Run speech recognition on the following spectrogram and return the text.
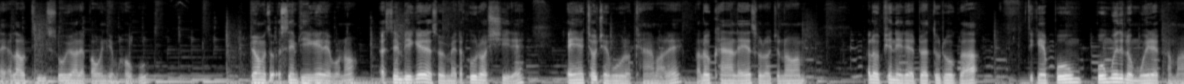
လည်းအဲ့လောက်ထိဆိုးရတဲ့ပတ်ဝန်းကျင်မဟုတ်ဘူး ပြောမယ်ဆိုအဆင်ပြေခဲ့တယ်ပေါ့နော်အဆင်ပြေခဲ့တယ်ဆိုပေမဲ့တခုတော့ရှိတယ်အိမ်ရဲ့ချုပ်ချယ်မှုတော့ခံရပါတယ်ဘာလို့ခံရလဲဆိုတော့ကျွန်တော်အဲ့လိုဖြစ်နေတဲ့အတွက်သူတို့ကတကယ်ပိုးပိုးမွေးတယ်လို့မွေးတဲ့အခါမှာ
